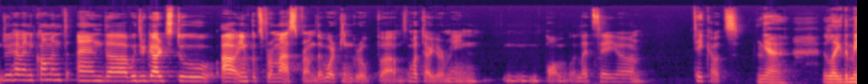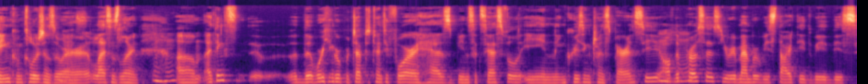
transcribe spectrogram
do? You have any comment? And uh, with regards to uh, inputs from us, from the working group, uh, what are your main, mm, let's say, um, takeouts? Yeah, like the main conclusions or yes. lessons learned. Mm-hmm. Um, I think the working group of chapter 24 has been successful in increasing transparency mm-hmm. of the mm-hmm. process you remember we started with this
